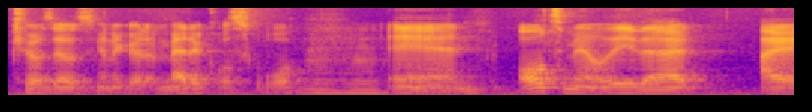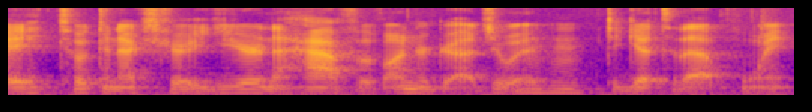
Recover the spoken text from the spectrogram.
chose I was going to go to medical school. Mm-hmm. And ultimately that I took an extra year and a half of undergraduate to get to that point.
